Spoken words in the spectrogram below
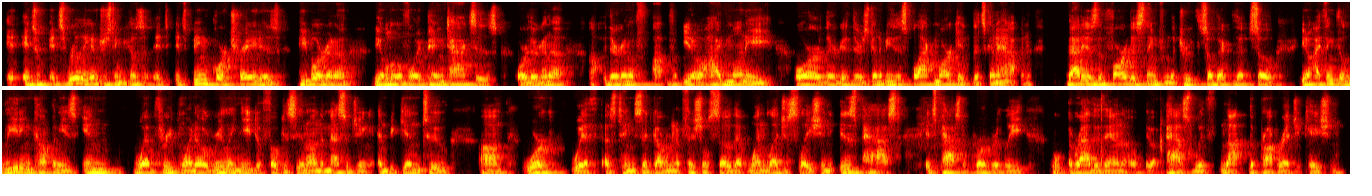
it's it's really interesting because it's it's being portrayed as people are going to be able to avoid paying taxes, or they're going to uh, they're going to uh, you know hide money, or there's going to be this black market that's going to happen. That is the farthest thing from the truth. So the, so you know I think the leading companies in Web 3.0 really need to focus in on the messaging and begin to um, work with, as Ting said, government officials so that when legislation is passed, it's passed appropriately rather than uh, passed with not the proper education.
